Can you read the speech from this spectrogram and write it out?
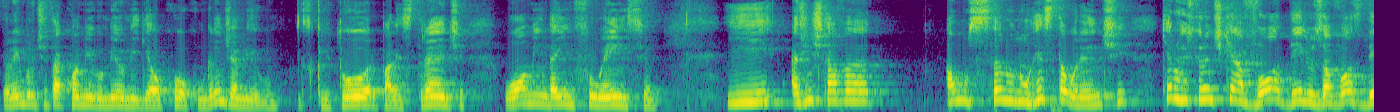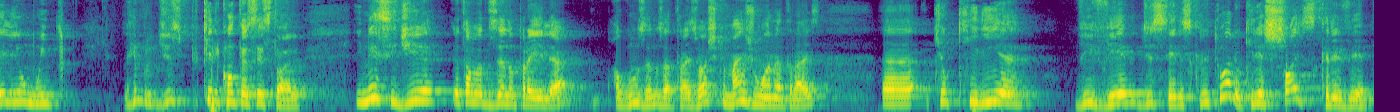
Eu lembro de estar com um amigo meu, Miguel Coco, um grande amigo, escritor, palestrante, o homem da influência. E a gente estava almoçando num restaurante, que era um restaurante que a avó dele, os avós dele iam muito. Lembro disso porque ele contou essa história. E nesse dia eu estava dizendo para ele, há alguns anos atrás, eu acho que mais de um ano atrás, uh, que eu queria viver de ser escritor, eu queria só escrever.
